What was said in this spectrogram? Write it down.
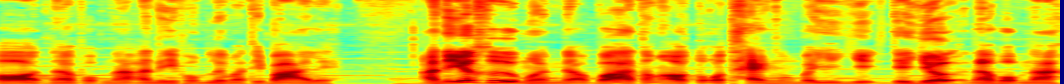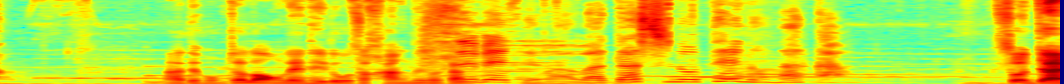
รอดนะครับผมนะ อันนี้ผมลืมอธิบายเลย อันนี้ก็คือเหมือนแบบว่าต้องเอาตัวแทงลงไปเยอะๆนะครับผมนะเดี๋ยวผมจะลองเล่นให้ดูสักครั้งหนึ่งแล้วกัน ส่วนใหญ่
